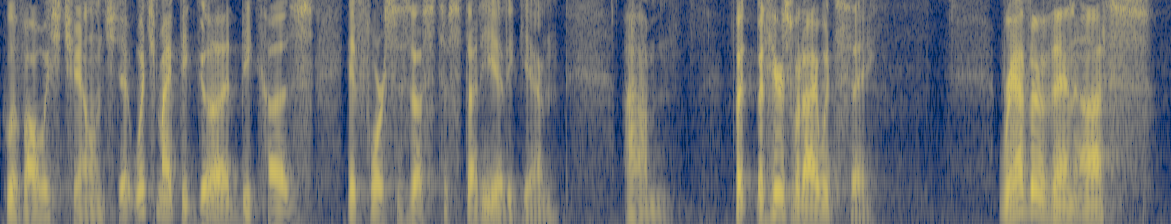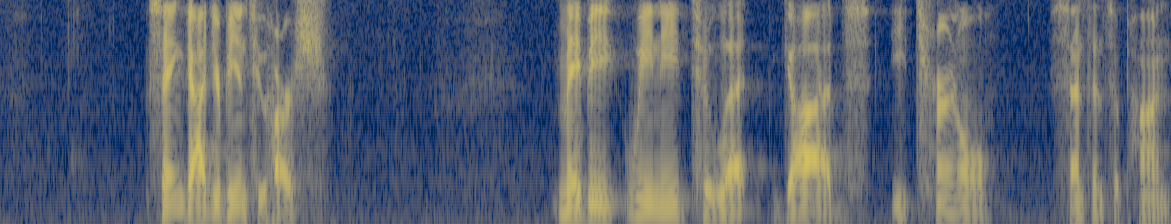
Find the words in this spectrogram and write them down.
who have always challenged it, which might be good because it forces us to study it again. Um, But, but here's what I would say rather than us saying, God, you're being too harsh, maybe we need to let God's eternal sentence upon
